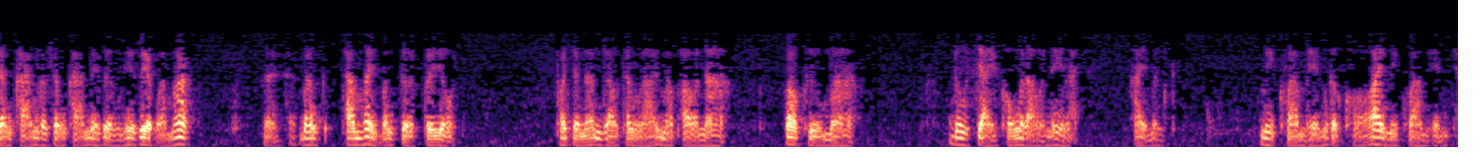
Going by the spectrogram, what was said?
สังขารกับสังขารในเรื่องนี้เรียกว่ามากบางทำให้บังเกิดประโยชน์ เพราะฉะนั้นเราทั้งหลายมาภาวนา ก็คือมาดูใจของเรานี่แหละ ให้มัน มีความเห็นก็ขอให้มีความเห็นช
